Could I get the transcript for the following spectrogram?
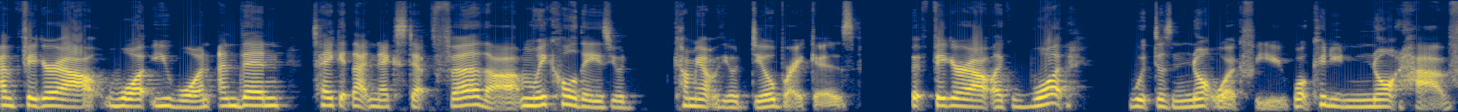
and figure out what you want and then take it that next step further. And we call these your coming up with your deal breakers, but figure out like what, what does not work for you? What can you not have?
